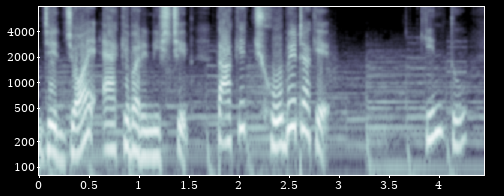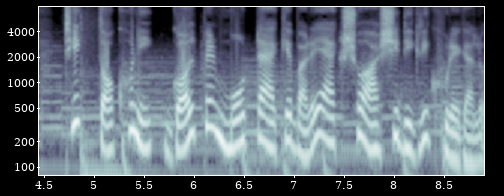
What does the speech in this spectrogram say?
যে জয় একেবারে নিশ্চিত। তাকে ছোবেটাকে। কিন্তু ঠিক তখনই গল্পের মোড়টা একেবারে একশো আশি ডিগ্রি ঘুরে গেল।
